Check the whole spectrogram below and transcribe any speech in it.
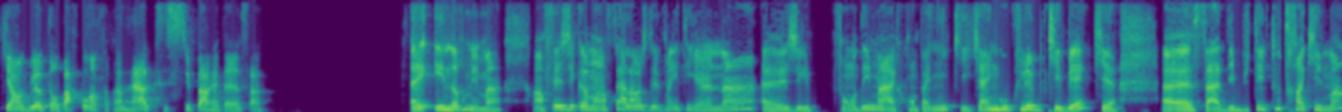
qui englobe ton parcours entrepreneurial, puis c'est super intéressant. énormément. En fait, j'ai commencé à l'âge de 21 ans. Euh, j'ai fondé ma compagnie qui est Kangoo Club Québec. Euh, ça a débuté tout tranquillement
